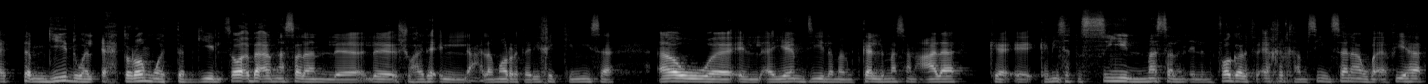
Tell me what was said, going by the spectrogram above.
التمجيد والاحترام والتبجيل سواء بقى مثلا لشهداء على مر تاريخ الكنيسة أو الأيام دي لما بنتكلم مثلا على كنيسة الصين مثلا اللي انفجرت في آخر خمسين سنة وبقى فيها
